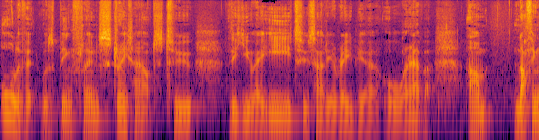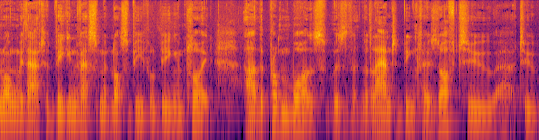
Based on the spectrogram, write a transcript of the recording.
all of it was being flown straight out to the UAE, to Saudi Arabia, or wherever. Um, nothing wrong with that. A big investment, lots of people being employed. Uh, the problem was was that the land had been closed off to uh, to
